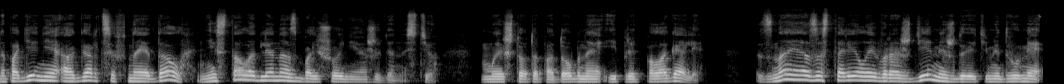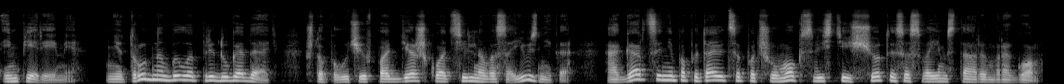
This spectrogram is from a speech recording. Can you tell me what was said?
Нападение агарцев на Эдал не стало для нас большой неожиданностью. Мы что-то подобное и предполагали. Зная о застарелой вражде между этими двумя империями, нетрудно было предугадать, что, получив поддержку от сильного союзника, агарцы не попытаются под шумок свести счеты со своим старым врагом.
